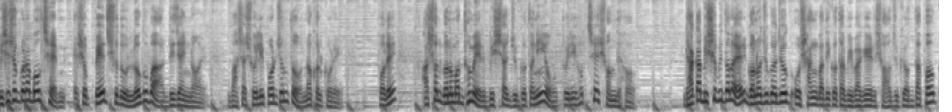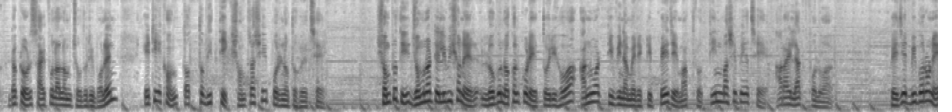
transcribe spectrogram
বিশেষজ্ঞরা বলছেন, এসব পেজ শুধু লোগো বা ডিজাইন নয়, ভাষাশৈলী পর্যন্ত নকল করে। ফলে আসল গণমাধ্যমের বিশ্বাসযোগ্যতা নিয়েও তৈরি হচ্ছে সন্দেহ। ঢাকা বিশ্ববিদ্যালয়ের গণযোগাযোগ ও সাংবাদিকতা বিভাগের সহযোগী অধ্যাপক ডক্টর সাইফুল আলম চৌধুরী বলেন, এটি এখন তথ্যভিত্তিক সন্ত্রাসে পরিণত হয়েছে। সম্প্রতি যমুনা টেলিভিশনের লোগো নকল করে তৈরি হওয়া আনোয়ার টিভি নামের একটি পেজে মাত্র তিন মাসে পেয়েছে আড়াই লাখ ফলোয়ার। পেজের বিবরণে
